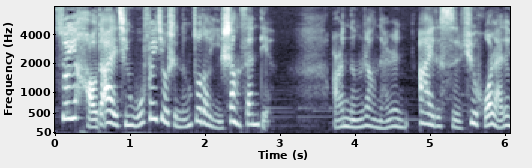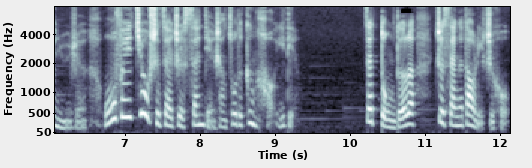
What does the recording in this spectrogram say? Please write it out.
所以，好的爱情无非就是能做到以上三点，而能让男人爱得死去活来的女人，无非就是在这三点上做得更好一点。在懂得了这三个道理之后，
